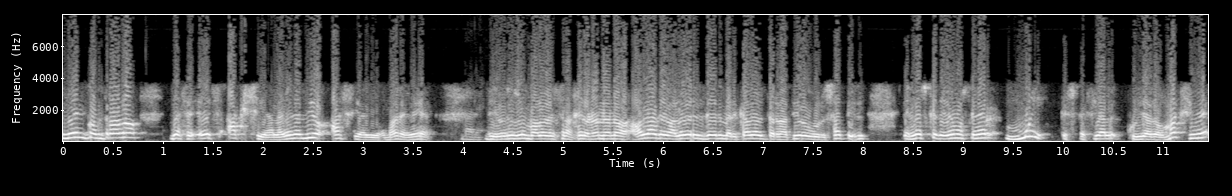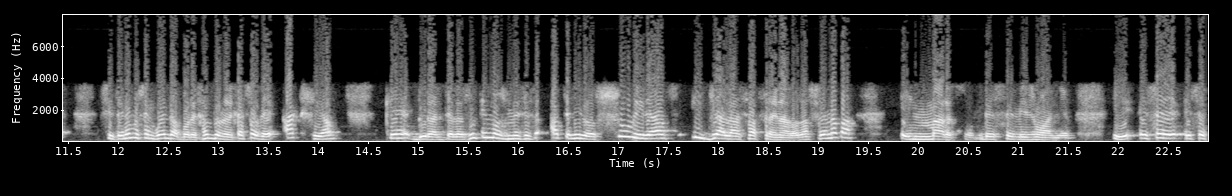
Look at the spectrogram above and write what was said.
lo, he encontrado, ya sé, es Axia, la he vendido Asia. Digo, madre mía. Vale. Digo, eso es un valor extranjero. No, no, no. Habla de valores del mercado alternativo bursátil en los que debemos tener muy especial cuidado. Máxime, si tenemos en cuenta, por ejemplo, en el caso de Axia, que durante los últimos meses ha tenido subidas y ya las ha frenado. Las frenaba en marzo de este mismo año. Y ese, ese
